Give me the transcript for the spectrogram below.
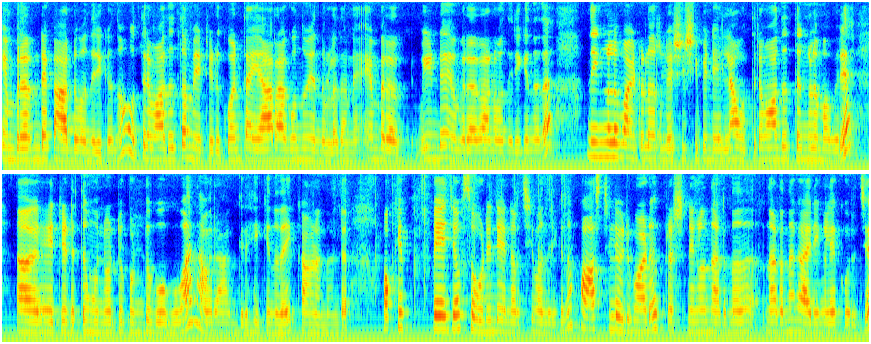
എംബ്രറിന്റെ കാർഡ് വന്നിരിക്കുന്നു. ഉത്തരവാദിത്വം ഏറ്റെടുക്കുവാൻ തയ്യാറാകുന്നു എന്നുള്ളതാണ്. എംബ്രർ വീണ്ടും എംബ്രറാണ് വന്നിരിക്കുന്നത്. നിങ്ങളുമായിട്ടുള്ള റിലേഷൻഷിപ്പിന്റെ എല്ലാ ഉത്തരവാദിത്വങ്ങളും അവർ ഏറ്റെടുത്ത് മുന്നോട്ട് കൊണ്ടുപോകുവാൻ അവർ ആഗ്രഹിക്കുന്നതായി കാണുന്നുണ്ട്. ഓക്കെ? പേജ് ഓഫ് സോഡിന്റെ എനർജി വന്നിരിക്കുന്നു. പാസ്റ്റിൽ ഒരുപാട് പ്രശ്നങ്ങൾ നടന്ന നടന്ന കാര്യങ്ങളെക്കുറിച്ച്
